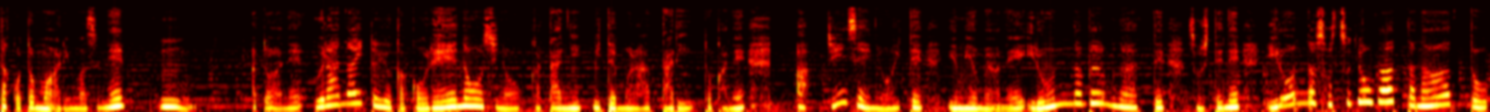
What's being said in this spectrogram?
たこともありますね。うん。あとはね占いというかこう霊能師の方に見てもらったりとかね。あ人生において弓嫁はねいろんなブームがあってそしてねいろんな卒業があったなと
